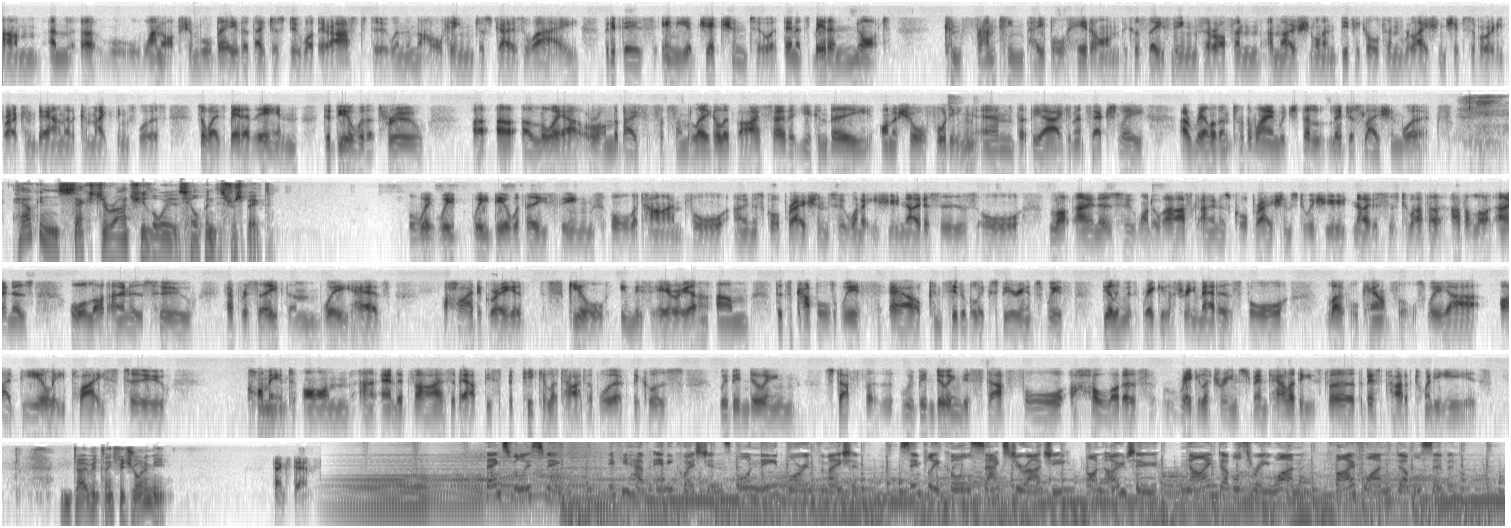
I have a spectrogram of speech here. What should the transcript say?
um, and uh, one option will be that they just do what they're asked to do, and then the whole thing just goes away. But if there's any objection to it, then it's better not confronting people head on because these things are often emotional and difficult, and relationships have already broken down, and it can make things worse. It's always better then to deal with it through a, a, lawyer or on the basis of some legal advice so that you can be on a sure footing and that the arguments actually are relevant to the way in which the legislation works. How can Sachs Gerace lawyers help in this respect? Well, we, we, we deal with these things all the time for owners corporations who want to issue notices or lot owners who want to ask owners corporations to issue notices to other, other lot owners or lot owners who have received them. We have a high degree of skill in this area um, that's coupled with our considerable experience with dealing with regulatory matters for local councils. We are ideally placed to comment on uh, and advise about this particular type of work because we've been doing stuff we've been doing this stuff for a whole lot of regulatory instrumentalities for the best part of 20 years. David, thanks for joining me. Thanks, Dan. Thanks for listening. If you have any questions or need more information, simply call Sachs Gerace on 02 9331 5177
